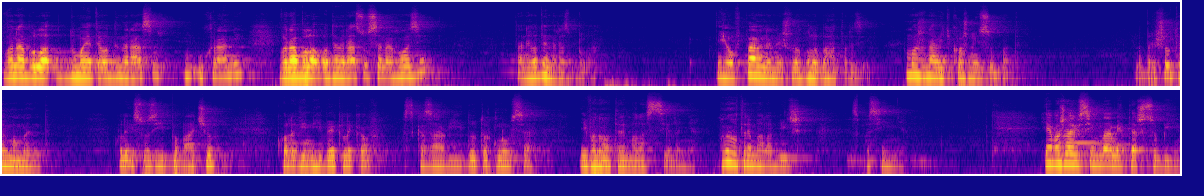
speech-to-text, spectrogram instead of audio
Вона була, думаєте, один раз у храмі? Вона була один раз у синагозі? Та не один раз була. Я впевнений, що вона була багато разів. Може, навіть кожної суботи. Але прийшов той момент, коли Ісус її побачив, коли Він її викликав, сказав їй, доторкнувся, і вона отримала зцілення. Вона отримала більше спасіння. Я бажаю всім нам і теж собі,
